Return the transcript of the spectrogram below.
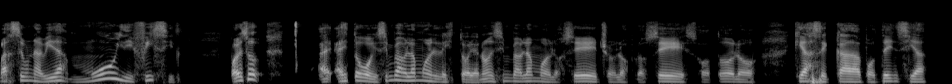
va a ser una vida muy difícil. Por eso, a, esto voy, siempre hablamos de la historia, ¿no? Siempre hablamos de los hechos, los procesos, todo lo que hace cada potencia,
